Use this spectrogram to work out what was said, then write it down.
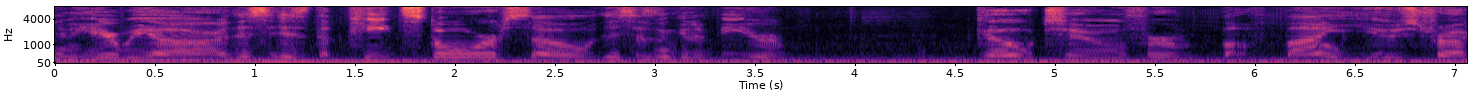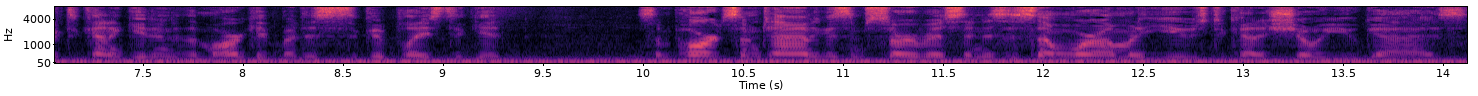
And here we are. This is the Pete store, so this isn't going to be your go-to for buying a used truck to kind of get into the market, but this is a good place to get some parts sometimes, get some service, and this is somewhere I'm going to use to kind of show you guys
